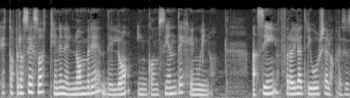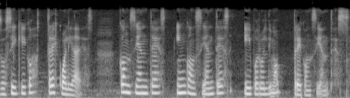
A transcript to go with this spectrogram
Estos procesos tienen el nombre de lo inconsciente genuino. Así, Freud atribuye a los procesos psíquicos tres cualidades, conscientes, inconscientes y por último preconscientes.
